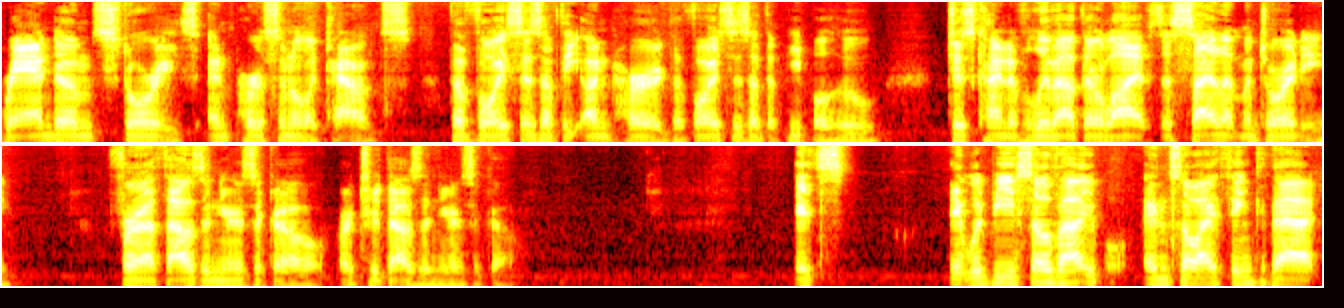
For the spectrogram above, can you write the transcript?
random stories and personal accounts, the voices of the unheard, the voices of the people who just kind of live out their lives, the silent majority for a thousand years ago or two thousand years ago. It's it would be so valuable. And so I think that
